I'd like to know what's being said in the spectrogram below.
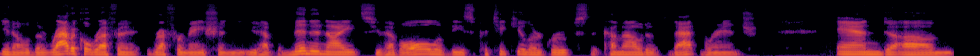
you know, the radical Ref- Reformation, you have the Mennonites, you have all of these particular groups that come out of that branch. And, um,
